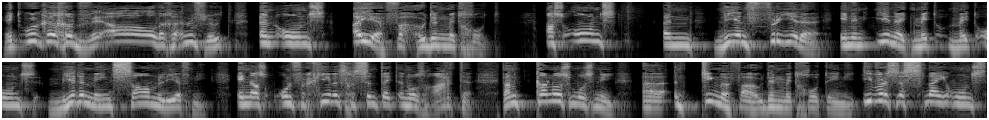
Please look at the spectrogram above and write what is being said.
het ook 'n geweldige invloed in ons eie verhouding met God. As ons in nie in vrede en in eenheid met met ons medemens saamleef nie. En as onvergewensgesindheid in ons harte dan kan ons mos nie 'n uh, intieme verhouding met God hê nie. Iewers sny ons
